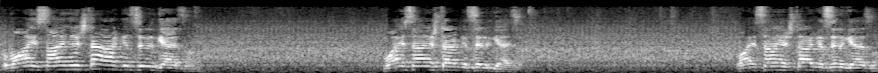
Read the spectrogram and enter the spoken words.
but why is signing a considered Gazel? Why is signing a considered Gezel? Why is signing a star considered Gezel?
